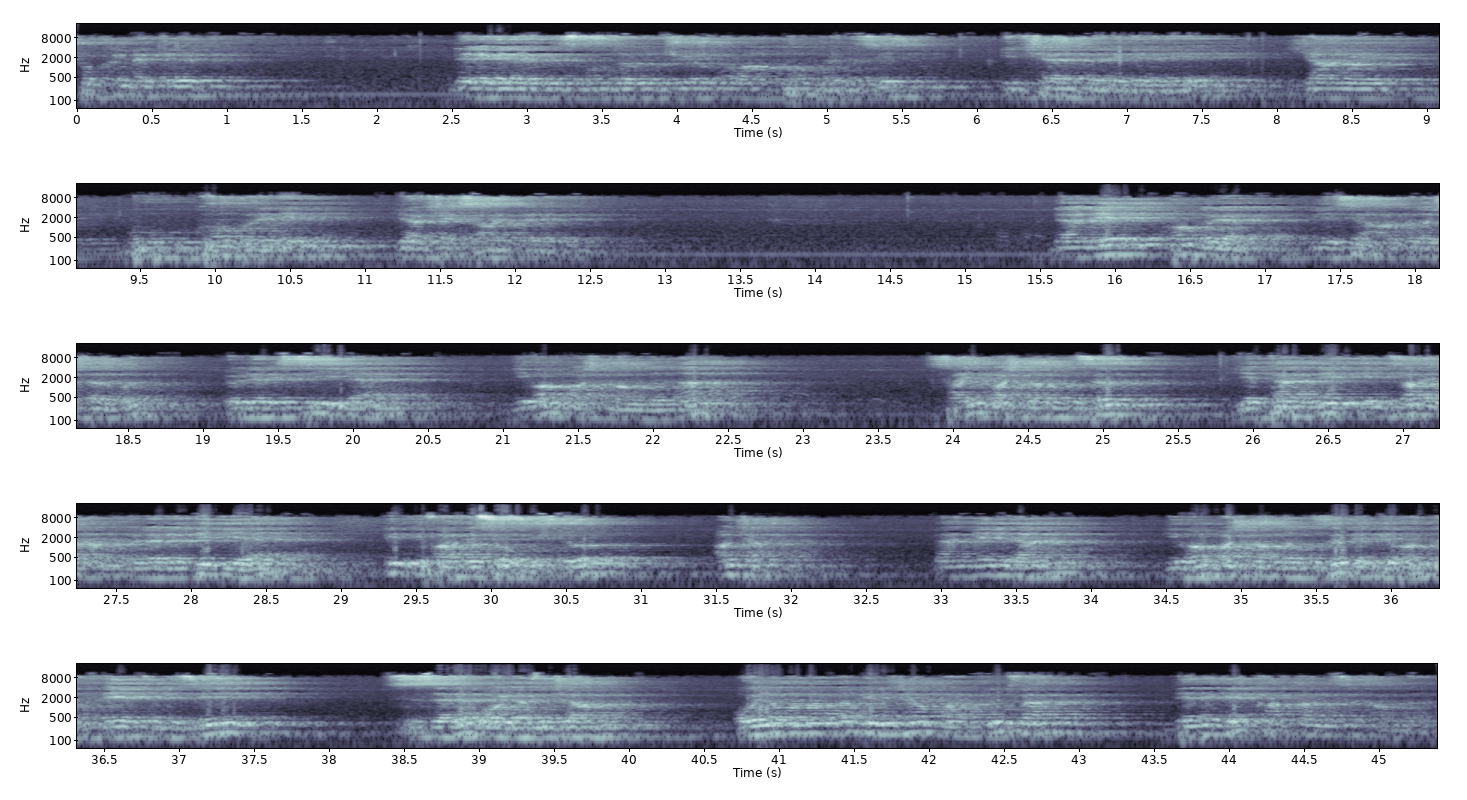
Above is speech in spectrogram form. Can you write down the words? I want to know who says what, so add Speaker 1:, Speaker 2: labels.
Speaker 1: çok kıymetli delegelerimiz 14. olan kongremizi ilçe delegeleri yani bu kongrenin gerçek sahipleri. Değerli kongre üyesi arkadaşlarımın önerisiyle divan başkanlığına Sayın Başkanımızın yeterli imza ile önerildi diye bir ifadesi olmuştu. Ancak ben yeniden divan başkanlığımızı ve divan heyetimizi sizlere oylatacağım. Oylamalarda bir ricam var. Lütfen delege kartlarınızı kaldırın.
